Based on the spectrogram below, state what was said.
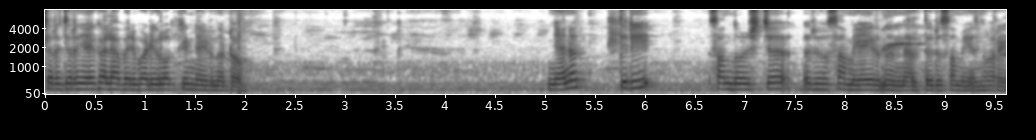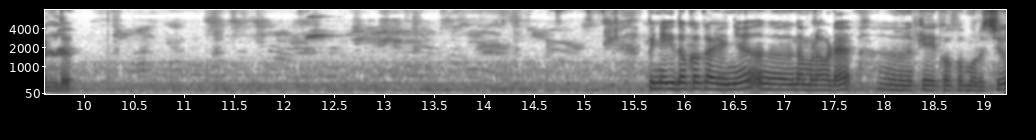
ചെറിയ ചെറിയ കലാപരിപാടികളൊക്കെ ഉണ്ടായിരുന്നു കേട്ടോ. ഞാൻ ഒത്തിരി സന്തോഷിച്ച ഒരു സമയമായിരുന്നു ഇന്നലത്തെ ഒരു സമയം എന്ന് പറയുന്നത്. പിന്നെ ഇതൊക്കെ കഴിഞ്ഞ് നമ്മളവിടെ കേക്കൊക്കെ മുറിച്ചു.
